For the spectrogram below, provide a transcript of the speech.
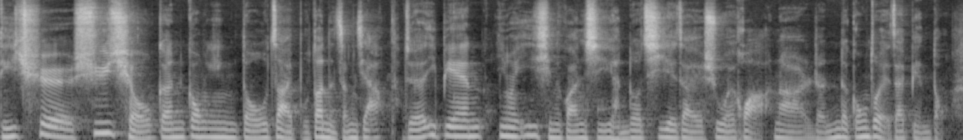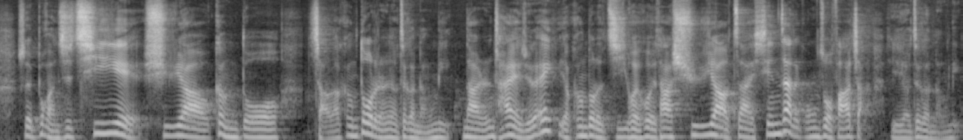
的确需求跟供应都在不断的增加。我觉得一边因为疫情的关系，很多企业在数位化，那人的工作也在变动，所以不管是企业需要更多找到更多的人有这个能力，那人才也觉得哎有更多的机会，或者他需要在现在的工作发展也有这个能力。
